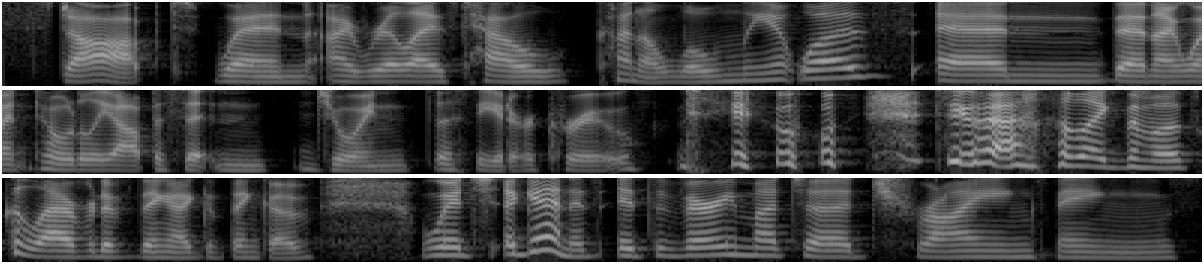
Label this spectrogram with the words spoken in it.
stopped when I realized how kind of lonely it was. And then I went totally opposite and joined the theater crew to, to have like the most collaborative thing I could think of, which again, it's, it's very much a trying things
